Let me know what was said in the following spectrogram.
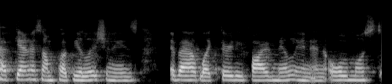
Afghanistan population is about like 35 million and almost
